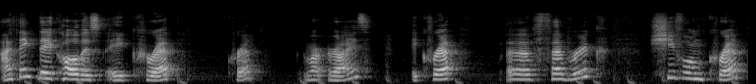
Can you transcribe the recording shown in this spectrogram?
I think they call this a crepe, crepe, right? A crepe uh, fabric, chiffon crepe.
